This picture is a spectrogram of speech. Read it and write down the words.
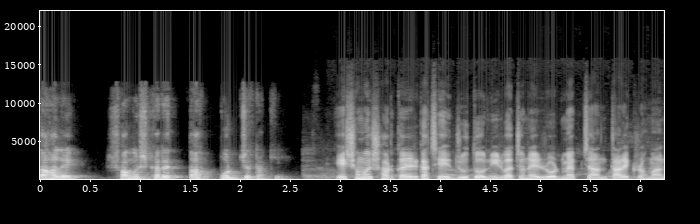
তাহলে সংস্কারের তাৎপর্যটা কি? এ সময় সরকারের কাছে দ্রুত নির্বাচনের রোডম্যাপ চান তারেক রহমান।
